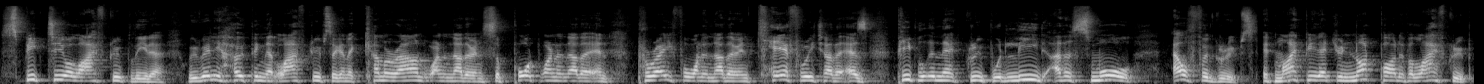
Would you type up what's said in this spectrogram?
speak to your life group leader. We're really hoping that life groups are going to come around one another and support one another and pray for one another and care for each other as people in that group would lead other small alpha groups. It might be that you're not part of a life group.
